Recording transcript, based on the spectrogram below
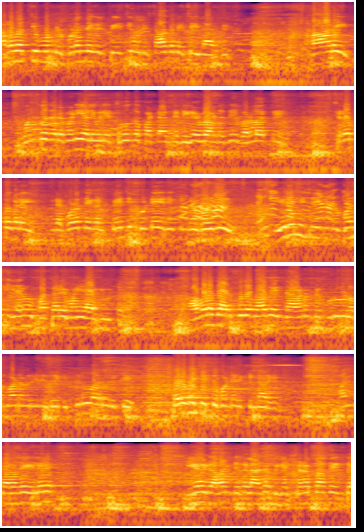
அறுபத்தி மூன்று குழந்தைகள் பேசி ஒரு சாதனை செய்தார்கள். காலை ஒன்பதரை மணி அளவிலே துவங்கப்பட்ட அந்த நிகழ்வானது வரலாற்று சிறப்புகளை இந்த குழந்தைகள் பேசிக்கொண்டே இருக்கின்ற பொழுது இறுதி செய்கின்ற பொழுது இரவு பத்தரை மணி ஆகிவிட்டது. அவ்வளவு அற்புதமாக இந்த ஆனந்த குருகுலம் மாணவர்கள் இன்றைக்கு திருவாரூருக்கு பெருமை சேர்த்துக் கொண்டிருக்கின்றார்கள். அந்த வகையிலே ஏழு ஆண்டுகளாக மிகச் சிறப்பாக இந்த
